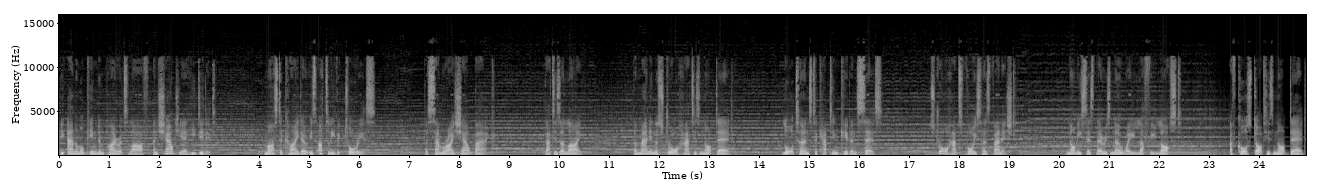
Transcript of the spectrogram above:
The Animal Kingdom pirates laugh and shout yeah he did it. Master Kaido is utterly victorious. The samurai shout back. That is a lie. The man in the straw hat is not dead. Law turns to Captain Kid and says, Straw Hat's voice has vanished. Nami says there is no way Luffy lost. Of course Dot is not dead.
